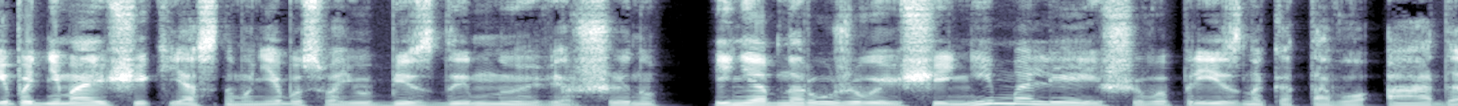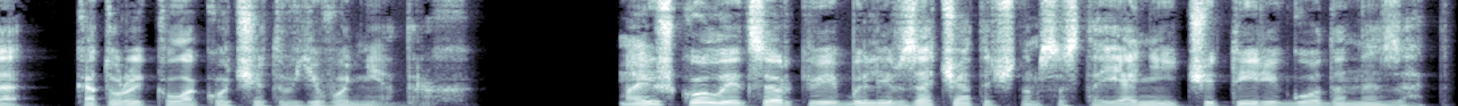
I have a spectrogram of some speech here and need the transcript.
и поднимающий к ясному небу свою бездымную вершину и не обнаруживающий ни малейшего признака того ада, который клокочет в его недрах. Мои школы и церкви были в зачаточном состоянии четыре года назад.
